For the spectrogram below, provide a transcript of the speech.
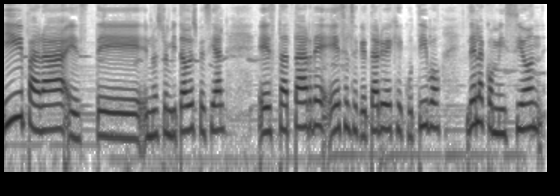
Y para este nuestro invitado especial esta tarde es el secretario ejecutivo de la Comisión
